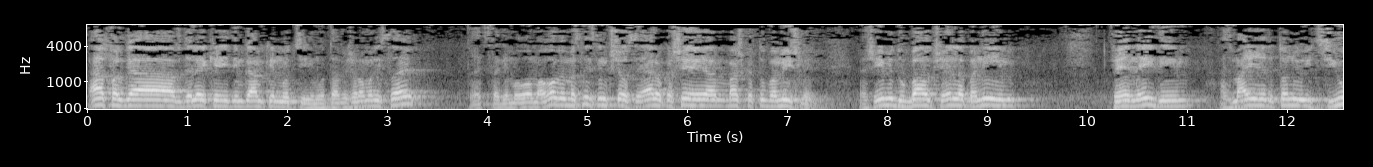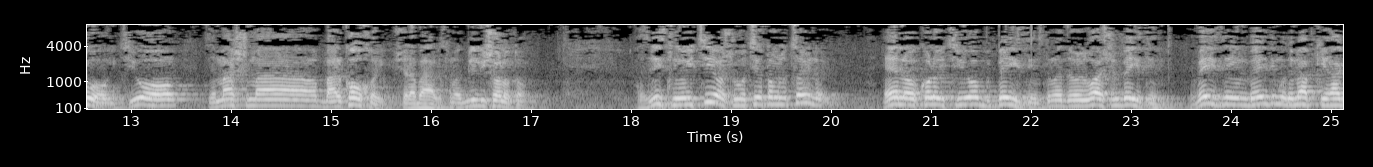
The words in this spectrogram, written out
אף על גב דלי כעדים גם כן מוציאים אותה, ושלום על ישראל. תרץ את הגמור אמרו ומסניסים כשעושה, היה לו קשה מה שכתוב במשנה. שאם מדובר כשאין לה בנים ואין עדים, אז מה ירד אותנו יציאו? יציאו זה משמע בעל כורחוי של הבעל, זאת אומרת בלי לשאול אותו. אז ליסני הוא הציעו שהוא הוציא אותו מרצוינו. אלו כל הציעו בבייסדין, זאת אומרת זה אירוע של בייסדין. בייסדין, ביידים הוא דמפקי רק,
